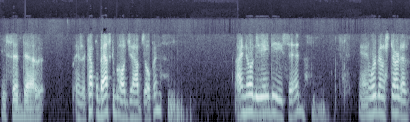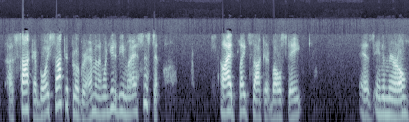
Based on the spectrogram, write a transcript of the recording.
He said, uh, "There's a couple basketball jobs open." I know the AD he said, and we're going to start a, a soccer boys soccer program, and I want you to be my assistant. Oh, I had played soccer at Ball State as intramural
